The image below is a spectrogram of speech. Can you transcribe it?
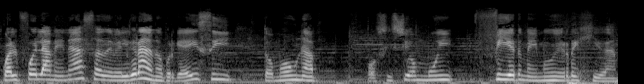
¿Cuál fue la amenaza de Belgrano? Porque ahí sí tomó una posición muy firme y muy rígida.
